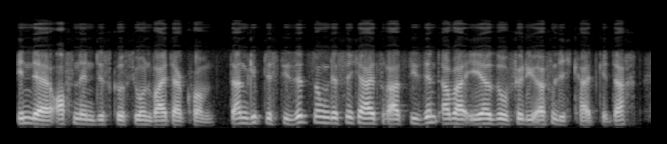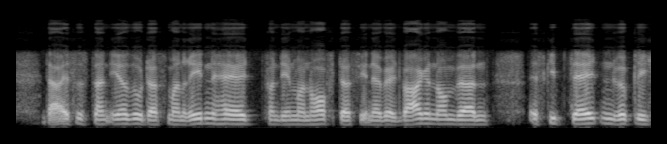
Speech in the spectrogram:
in der offenen Diskussion weiterkommt. Dann gibt es die Sitzungen des Sicherheitsrats, die sind aber eher so für die Öffentlichkeit gedacht. Da ist es dann eher so, dass man Reden hält, von denen man hofft, dass sie in der Welt wahrgenommen werden. Es gibt selten wirklich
